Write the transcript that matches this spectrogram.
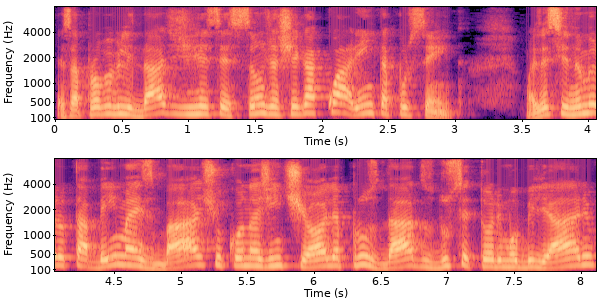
essa probabilidade de recessão já chega a 40%. Mas esse número está bem mais baixo quando a gente olha para os dados do setor imobiliário,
